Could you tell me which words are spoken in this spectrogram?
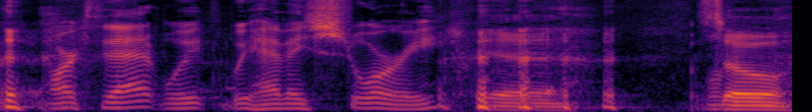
Okay. Mark that. We we have a story. Yeah. So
